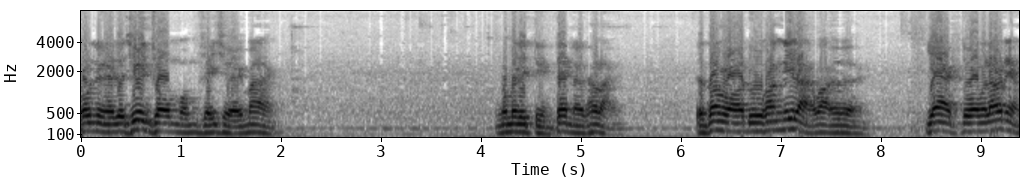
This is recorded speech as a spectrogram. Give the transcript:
คนหนึ่งอาจจะชื่นชม ผมเฉยๆมาก ก็ไม่ได้ตื่นเต้นอะไรเท่าไหร่แต่ต้องรอดูครั้งนี้แหละว่า เออ แยกตัวมาแล้วเนี่ย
